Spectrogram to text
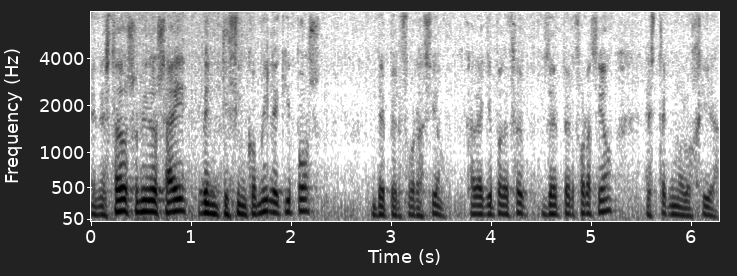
En Estados Unidos hay 25.000 equipos de perforación. Cada equipo de, perforación es tecnología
